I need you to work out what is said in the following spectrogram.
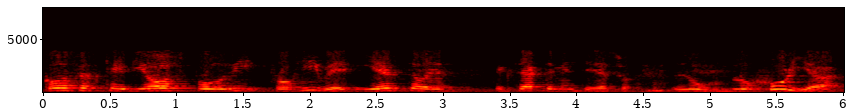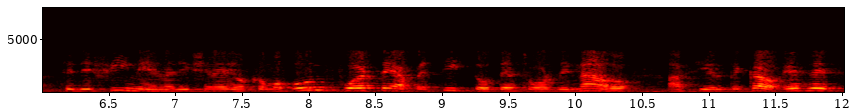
cosas que Dios prohíbe y esto es exactamente eso. Lujuria se define en el diccionario como un fuerte apetito desordenado hacia el pecado. Es de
